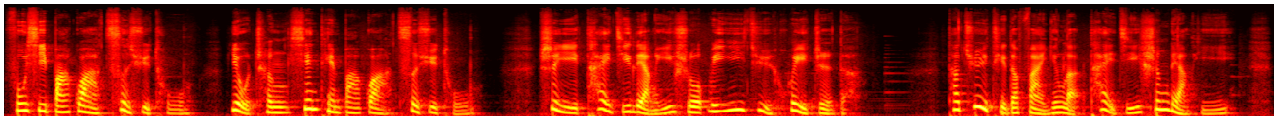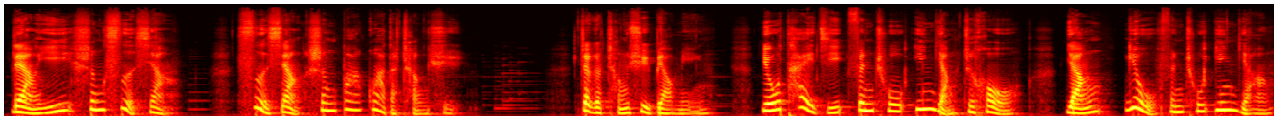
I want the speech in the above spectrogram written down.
伏羲八卦次序图又称先天八卦次序图。是以太极两仪说为依据绘制的，它具体的反映了太极生两仪，两仪生四象，四象生八卦的程序。这个程序表明，由太极分出阴阳之后，阳又分出阴阳，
